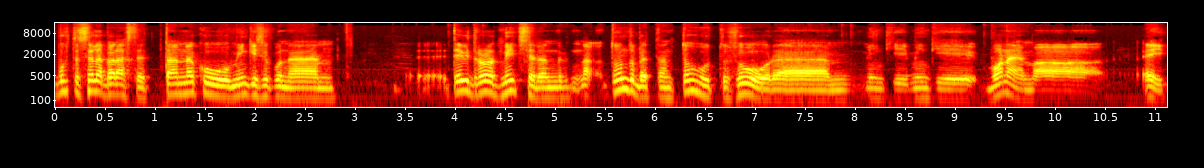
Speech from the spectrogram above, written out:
puhtalt sellepärast, et ta on nagu mingisugune äh, David Ronald Mitchell on tundub, et ta on tohutu suur äh, mingi, mingi vanema, ei,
